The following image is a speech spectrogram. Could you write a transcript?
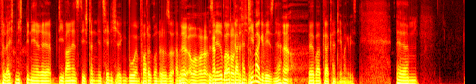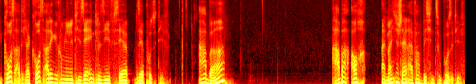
vielleicht nicht-binäre, die waren jetzt, die standen jetzt hier nicht irgendwo im Vordergrund oder so, aber, ja, aber das wäre überhaupt gar kein Thema gewesen, ja. ja. Wäre überhaupt gar kein Thema gewesen. Ähm, großartig, ja. Großartige Community, sehr inklusiv, sehr, sehr positiv. Aber, aber auch an manchen Stellen einfach ein bisschen zu positiv.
